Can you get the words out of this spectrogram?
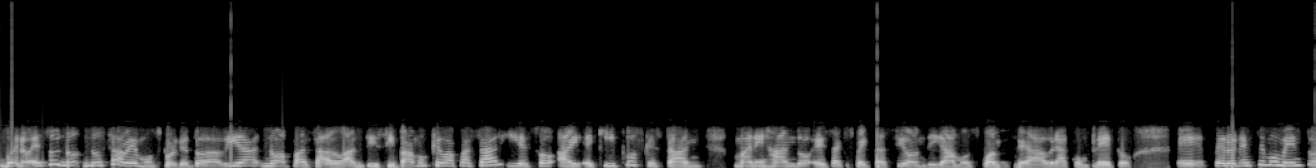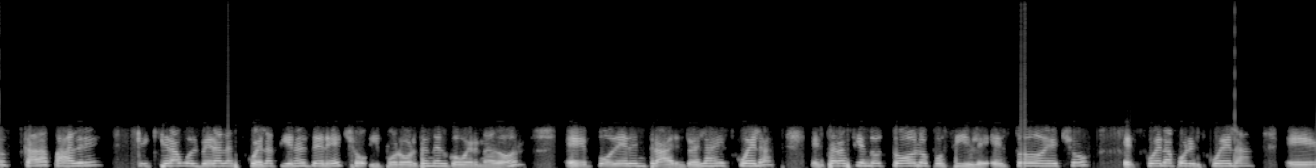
Bueno, eso no, no sabemos porque todavía no ha pasado. Anticipamos que va a pasar y eso hay equipos que están manejando esa expectación, digamos, cuando se abra completo. Eh, pero en este momento, cada padre que quiera volver a la escuela tiene el derecho y por orden del gobernador eh, poder entrar. Entonces las escuelas están haciendo todo lo posible. Es todo hecho escuela por escuela, eh,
